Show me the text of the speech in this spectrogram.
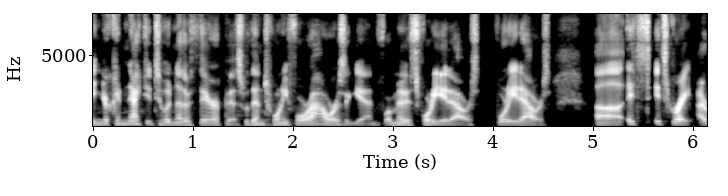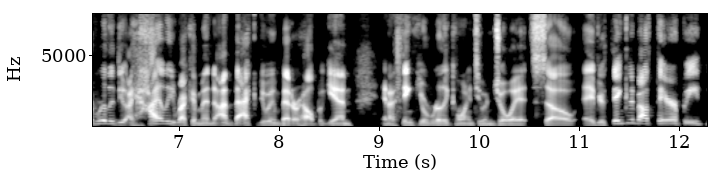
and you're connected to another therapist within 24 hours again. For maybe it's 48 hours. 48 hours. Uh, it's it's great. I really do. I highly recommend it. I'm back doing BetterHelp again, and I think you're really going to enjoy it. So if you're thinking about therapy,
